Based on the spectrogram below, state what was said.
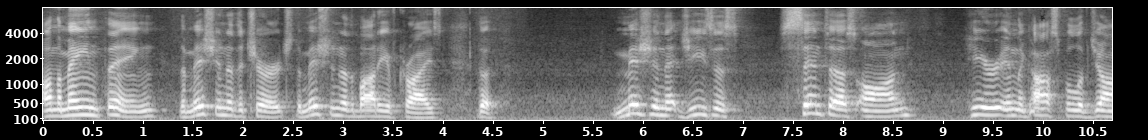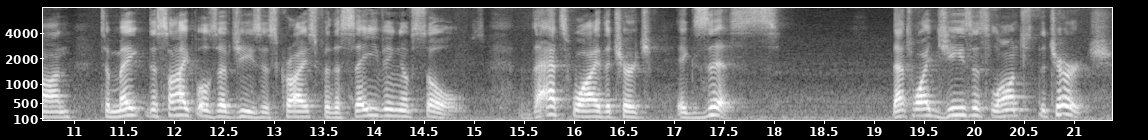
on the main thing the mission of the church, the mission of the body of Christ, the mission that Jesus sent us on here in the Gospel of John to make disciples of Jesus Christ for the saving of souls. That's why the church exists. That's why Jesus launched the church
